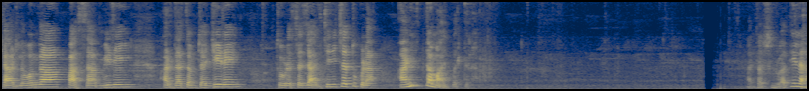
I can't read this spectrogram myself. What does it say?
चार लवंगा पाच सहा मिरे अर्धा चमचा जिरे थोडंसं दालचिनीचा तुकडा आणि तमालपत्र. आता सुरुवातीला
